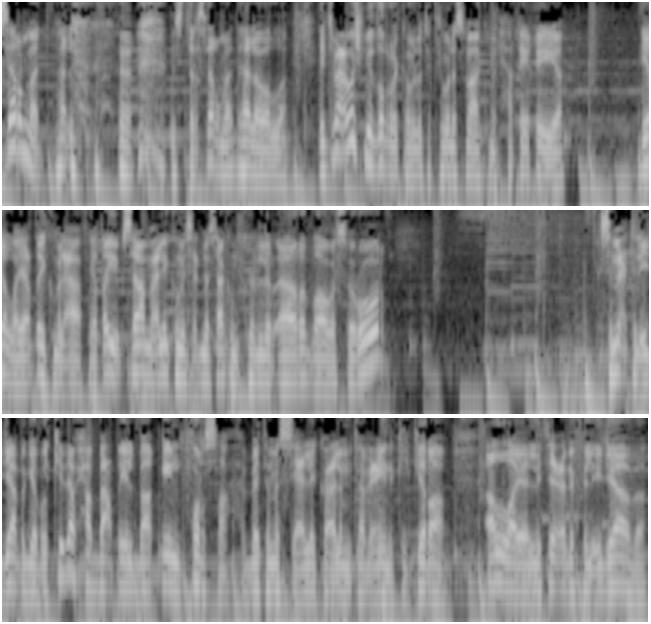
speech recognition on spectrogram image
سرمد. هلا. مستر سرمد هلا والله. يا جماعة وش بيضركم لو تكتبون أسماءكم الحقيقية؟ يلا يعطيكم العافية. طيب السلام عليكم يسعد مساكم كل رضا وسرور. سمعت الإجابة قبل كذا وحاب أعطي الباقين فرصة. حبيت أمسي عليك وعلى متابعينك الكرام. الله يا اللي تعرف الإجابة.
